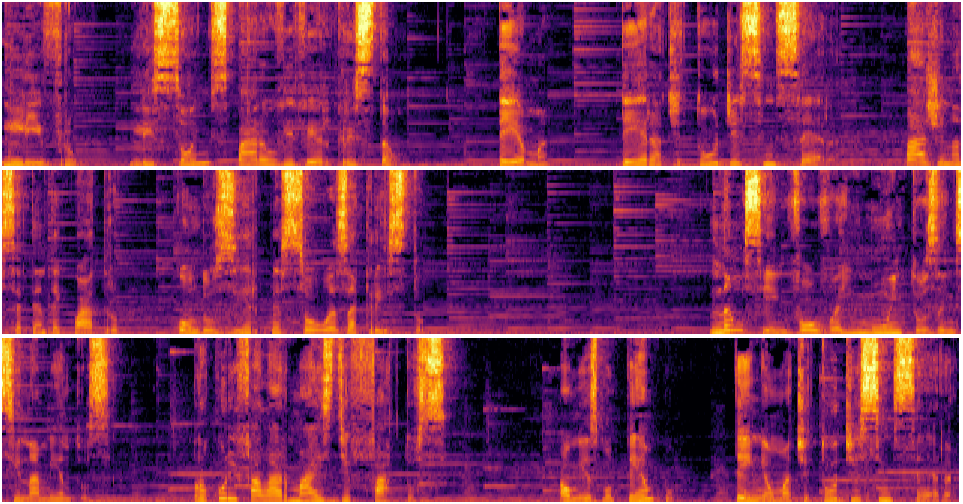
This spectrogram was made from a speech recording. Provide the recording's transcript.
Livro Lições para o Viver Cristão. Tema: Ter atitude sincera. Página 74. Conduzir pessoas a Cristo. Não se envolva em muitos ensinamentos. Procure falar mais de fatos. Ao mesmo tempo, tenha uma atitude sincera.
